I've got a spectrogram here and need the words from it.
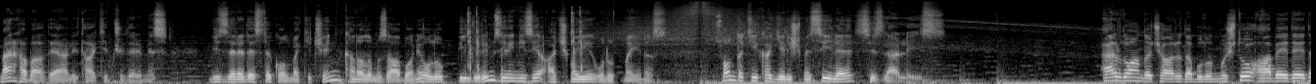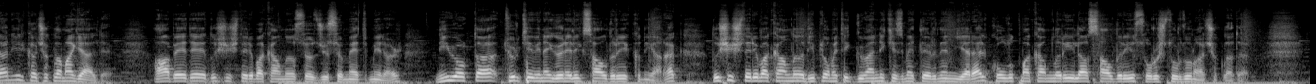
Merhaba değerli takipçilerimiz. Bizlere destek olmak için kanalımıza abone olup bildirim zilinizi açmayı unutmayınız. Son dakika gelişmesiyle sizlerleyiz. Erdoğan da çağrıda bulunmuştu. ABD'den ilk açıklama geldi. ABD Dışişleri Bakanlığı Sözcüsü Matt Miller, New York'ta Türk evine yönelik saldırıyı kınayarak Dışişleri Bakanlığı Diplomatik Güvenlik Hizmetlerinin yerel kolluk makamlarıyla saldırıyı soruşturduğunu açıkladı.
